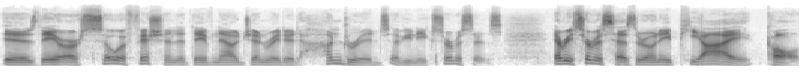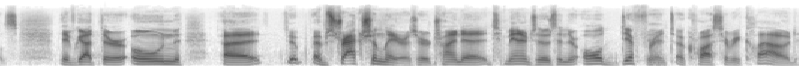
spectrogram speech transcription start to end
is they are so efficient that they've now generated hundreds of unique services. Every service has their own API calls. They've got their own uh, abstraction layers. They're trying to, to manage those, and they're all different across every cloud.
